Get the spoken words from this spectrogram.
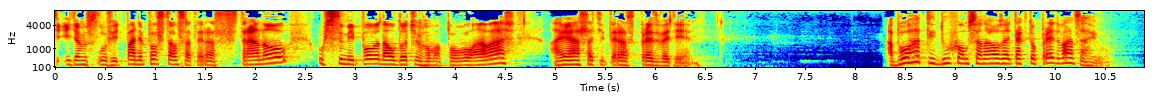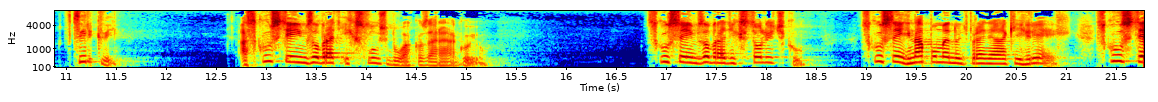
ti idem slúžiť. Pane, postav sa teraz stranou, už si mi povedal, do čoho ma povolávaš a ja sa ti teraz predvediem. A bohatí duchom sa naozaj takto predvádzajú v cirkvi. A skúste im zobrať ich službu, ako zareagujú. Skúste im zobrať ich stoličku. Skúste ich napomenúť pre nejaký hriech. Skúste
